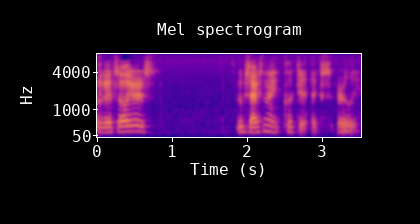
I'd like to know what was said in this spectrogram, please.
Okay, it's all yours. Oops, I accidentally clicked it early.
